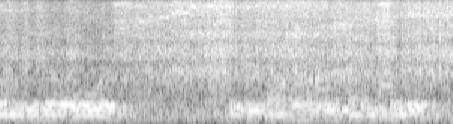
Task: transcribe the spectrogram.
When we get up, boys, it is on the way, thank you, sir.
